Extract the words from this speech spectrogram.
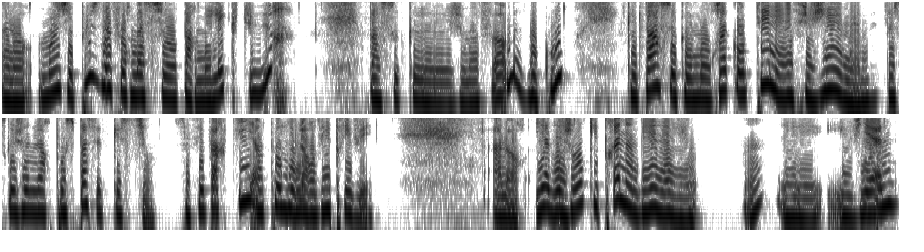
Alors, moi, j'ai plus d'informations par mes lectures, parce que je m'informe beaucoup, que par ce que m'ont raconté les réfugiés eux-mêmes, parce que je ne leur pose pas cette question. Ça fait partie un peu de leur vie privée. Alors, il y a des gens qui prennent un billet d'avion, hein, et ils viennent,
